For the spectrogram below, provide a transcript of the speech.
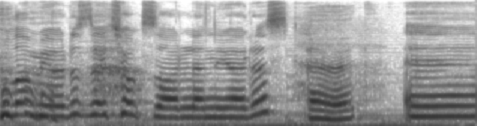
bulamıyoruz ve çok zorlanıyoruz. Evet. E,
